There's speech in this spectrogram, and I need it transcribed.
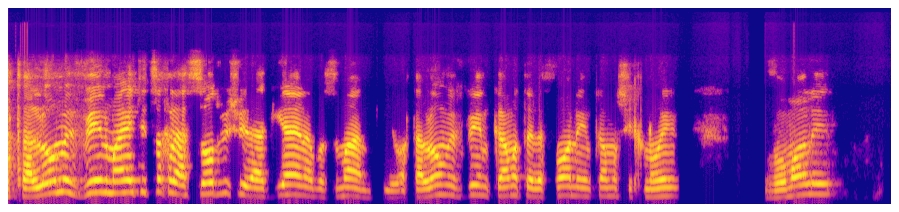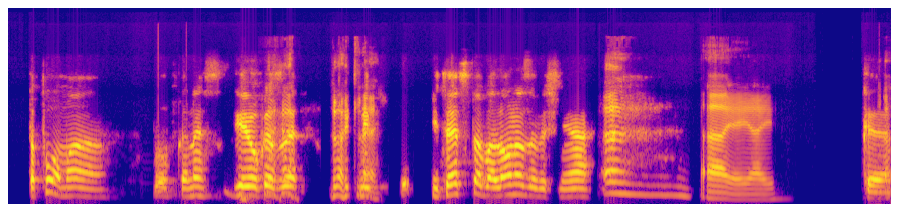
אתה לא מבין מה הייתי צריך לעשות בשביל להגיע הנה בזמן, כאילו, אתה לא מבין כמה טלפונים, כמה שכנועים. והוא אמר לי, אתה פה, מה, בוא, תיכנס, כאילו כזה, לא. פיצץ את הבלון הזה בשנייה, איי איי איי. כן,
